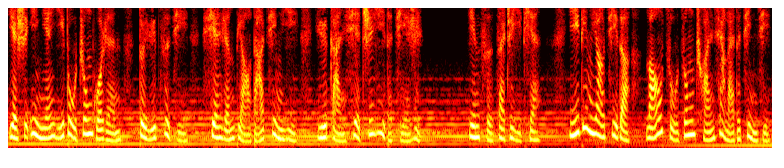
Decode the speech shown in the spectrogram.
也是一年一度中国人对于自己先人表达敬意与感谢之意的节日。因此，在这一天，一定要记得老祖宗传下来的禁忌，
